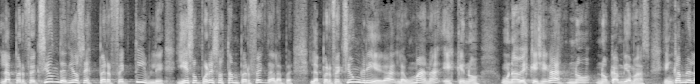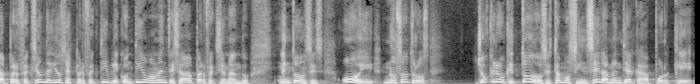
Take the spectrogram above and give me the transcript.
la perfección de Dios es perfectible y eso por eso es tan perfecta. La, la perfección griega, la humana, es que no, una vez que llegás no, no cambia más. En cambio la perfección de Dios es perfectible, continuamente se va perfeccionando. Entonces, hoy nosotros, yo creo que todos estamos sinceramente acá porque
